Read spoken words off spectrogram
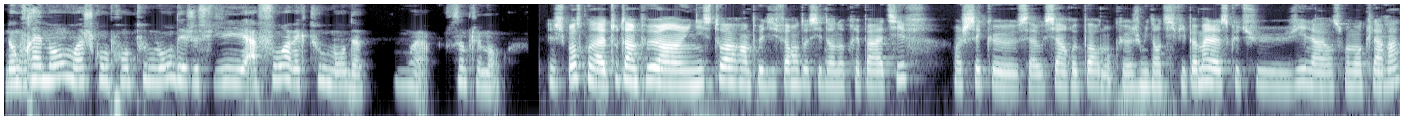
Donc vraiment, moi, je comprends tout le monde et je suis à fond avec tout le monde. Voilà, tout simplement. Je pense qu'on a tout un peu une histoire un peu différente aussi dans nos préparatifs. Moi, je sais que c'est aussi un report, donc euh, je m'identifie pas mal à ce que tu vis là en ce moment, Clara.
